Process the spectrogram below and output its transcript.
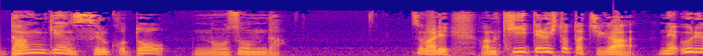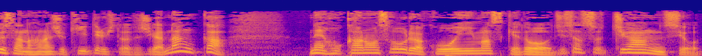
断言することを望んだ。つまり、あの、聞いてる人たちが、ね、ウリュウさんの話を聞いてる人たちが、なんか、ね、他の僧侶はこう言いますけど、実はそ違うんですよ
